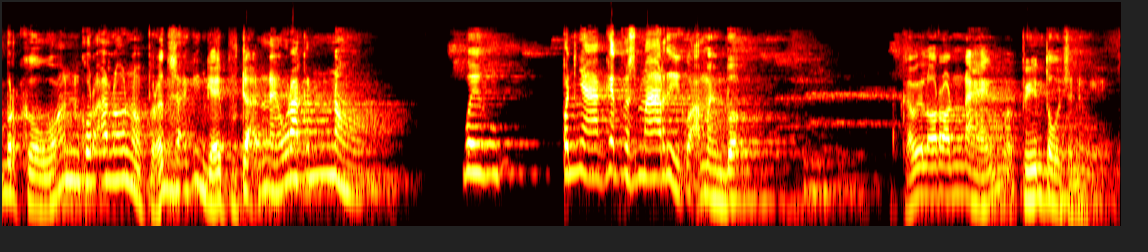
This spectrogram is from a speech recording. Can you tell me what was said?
bergawan Quran ono, berarti saiki gawe budak neh ora kena. Kowe penyakit wis mari kok ameh mbok gawe lara neh bintu jenenge.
